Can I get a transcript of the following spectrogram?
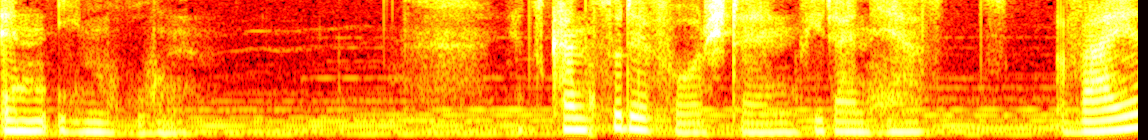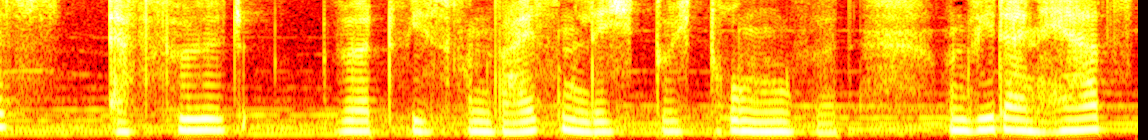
in ihm ruhen. Jetzt kannst du dir vorstellen, wie dein Herz weiß erfüllt wird, wie es von weißem Licht durchdrungen wird und wie dein Herz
